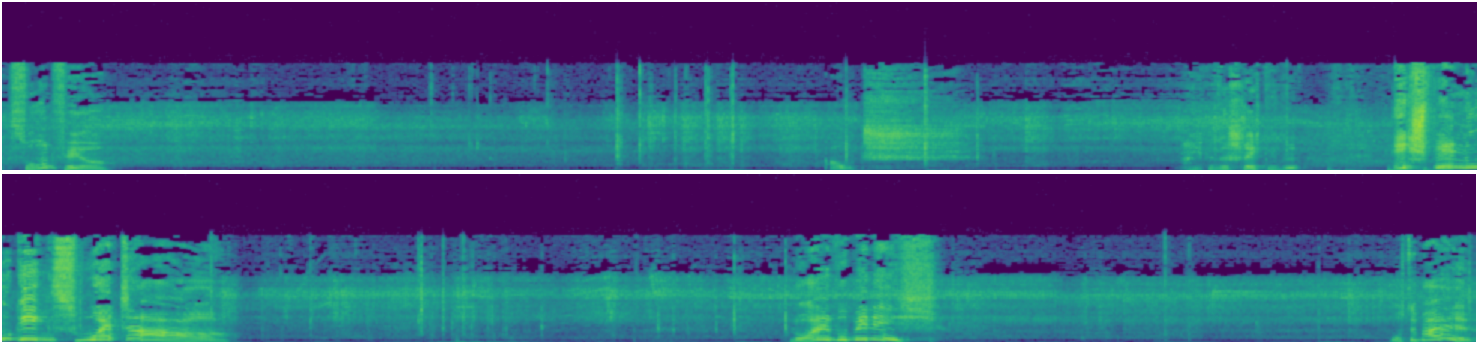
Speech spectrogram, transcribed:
Das ist so unfair. Autsch. Ich bin so schlecht. Ich spiele nur gegen Sweater. Lol, wo bin ich? Wo ist der Ball?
